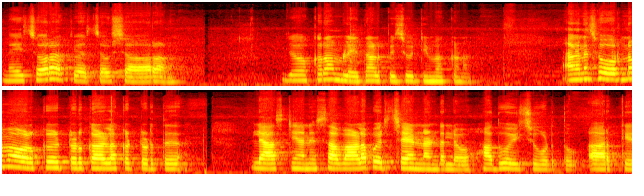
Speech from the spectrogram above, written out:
നെയ്ച്ചോറാക്കി വെച്ചാൽ ഉഷാറാണ്. ജോക്കർ ആകുമ്പോഴേ തിളപ്പിച്ച് വെക്കണം. അങ്ങനെ ചോറിന്റെ മോൾക്ക് ഇട്ടുകൊടുക്കാനുള്ളൊക്കെ ഇട്ടെടുത്ത് ലാസ്റ്റ് ഞാൻ സവാള പൊരിച്ച എണ്ണ ഉണ്ടല്ലോ അതും ഒഴിച്ചു കൊടുത്തു. ആർ കെ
